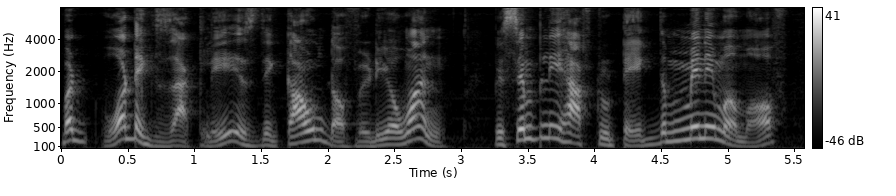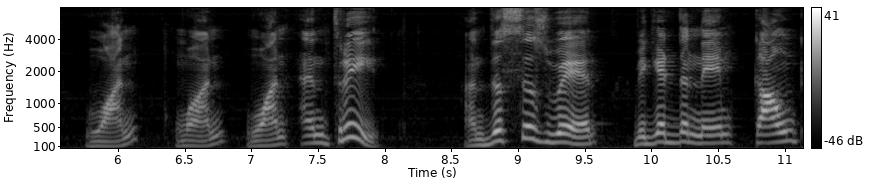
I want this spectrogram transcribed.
But what exactly is the count of video 1? We simply have to take the minimum of 1, 1, 1 and 3. And this is where we get the name count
